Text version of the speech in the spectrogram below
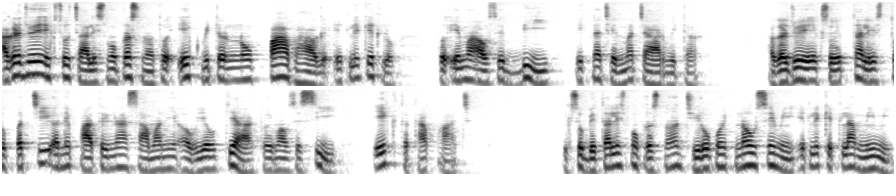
આગળ જોઈએ એકસો ચાલીસમો પ્રશ્ન. તો એક મીટરનો પા ભાગ એટલે કેટલો? તો એમાં આવશે બી એકના છેદમાં ચાર મીટર. આગળ જોઈએ એકસો એકતાલીસ. તો પચી અને પાંત્રીના સામાન્ય અવયવ ક્યાં? તો એમાં આવશે સી એક તથા પાંચ. એકસો બેતાલીસમો પ્રશ્ન. ઝીરો પોઈન્ટ નવ સેમી એટલે કેટલા મીમી?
